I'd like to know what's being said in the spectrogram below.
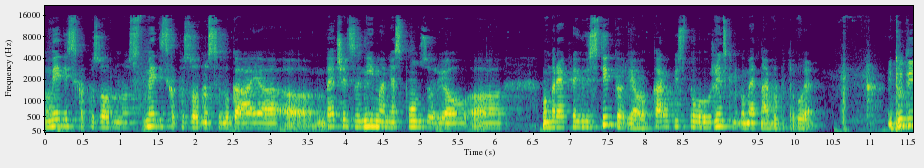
medijska pozornost, medijska pozornost se dogaja, uh, več je zanimanja sponzorjev. Uh, bom rekla, investitorjev, kar v bistvu ženski nogomet najbolj potrebuje. In tudi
